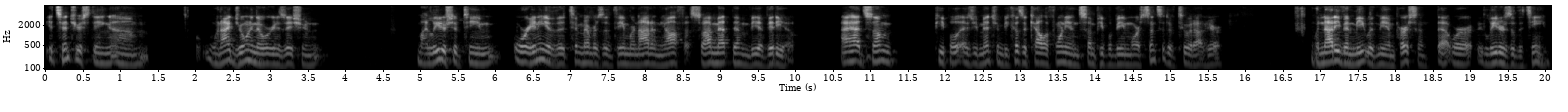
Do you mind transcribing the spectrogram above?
it's interesting. Um, when I joined the organization, my leadership team or any of the team members of the team were not in the office. So I met them via video. I had some people, as you mentioned, because of California and some people being more sensitive to it out here, would not even meet with me in person that were leaders of the team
